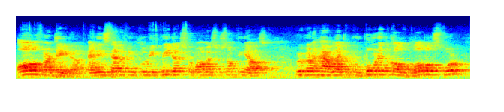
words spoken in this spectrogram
all of our data, and instead of including Redux or MobX or something else, we're going to have like a component called global store.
